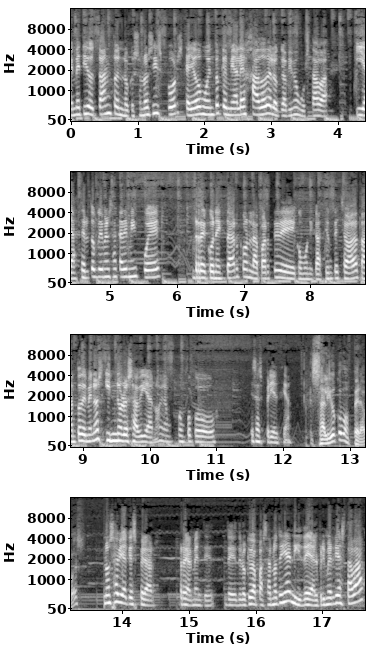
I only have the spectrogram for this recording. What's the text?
he metido tanto en lo que son los esports que ha llegado un momento que me he alejado de lo que a mí me gustaba. Y hacer Top Gamers Academy fue reconectar con la parte de comunicación que echaba tanto de menos y no lo sabía, ¿no? Era un- poco esa experiencia ¿Salió como esperabas? no sabía qué esperar realmente de, de lo que iba a pasar. No tenía ni idea. El primer día estaba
